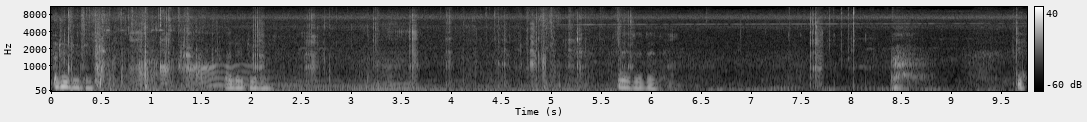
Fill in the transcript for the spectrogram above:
Aduh, aduh, aduh. Aduh, aduh, aduh. Aduh, aduh, aduh. Okey.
